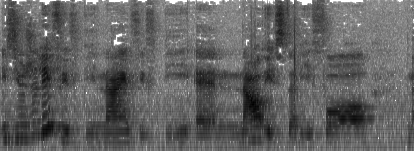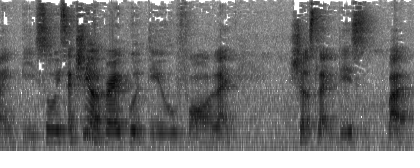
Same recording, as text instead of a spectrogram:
it's usually 59.50 and now it's 34.90 so it's actually a very good deal for like shirts like this but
